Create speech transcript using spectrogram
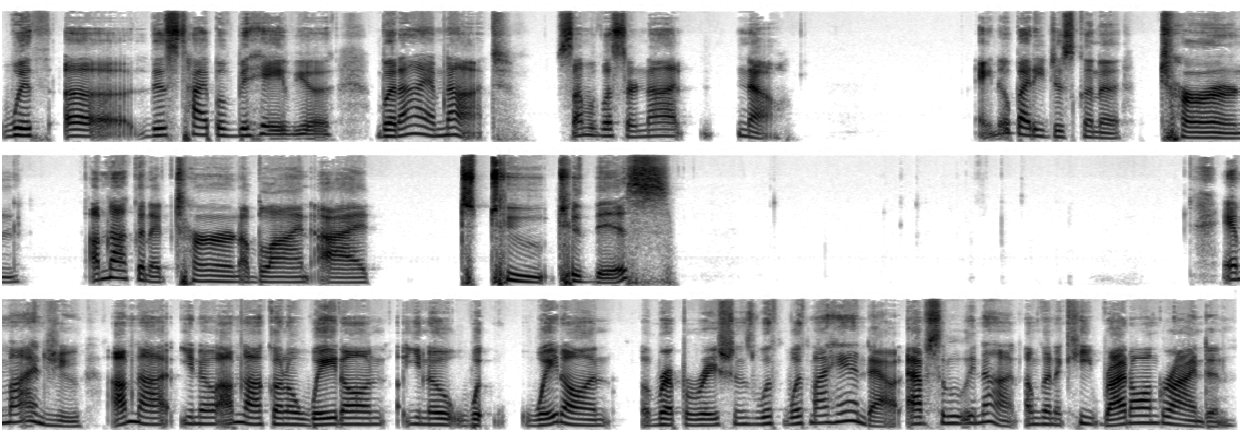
with uh this type of behavior, but I am not. Some of us are not. No. Ain't nobody just going to turn I'm not going to turn a blind eye t- to to this. And mind you, I'm not, you know, I'm not going to wait on, you know, w- wait on uh, reparations with with my hand out. Absolutely not. I'm going to keep right on grinding.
